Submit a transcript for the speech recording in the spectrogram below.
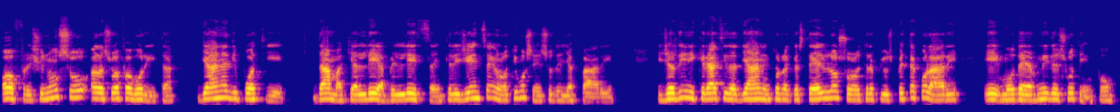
offre Chenonceau alla sua favorita, Diana di Poitiers, dama che allea bellezza, intelligenza e un ottimo senso degli affari. I giardini creati da Diana intorno al castello sono tra i più spettacolari e moderni del suo tempo.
